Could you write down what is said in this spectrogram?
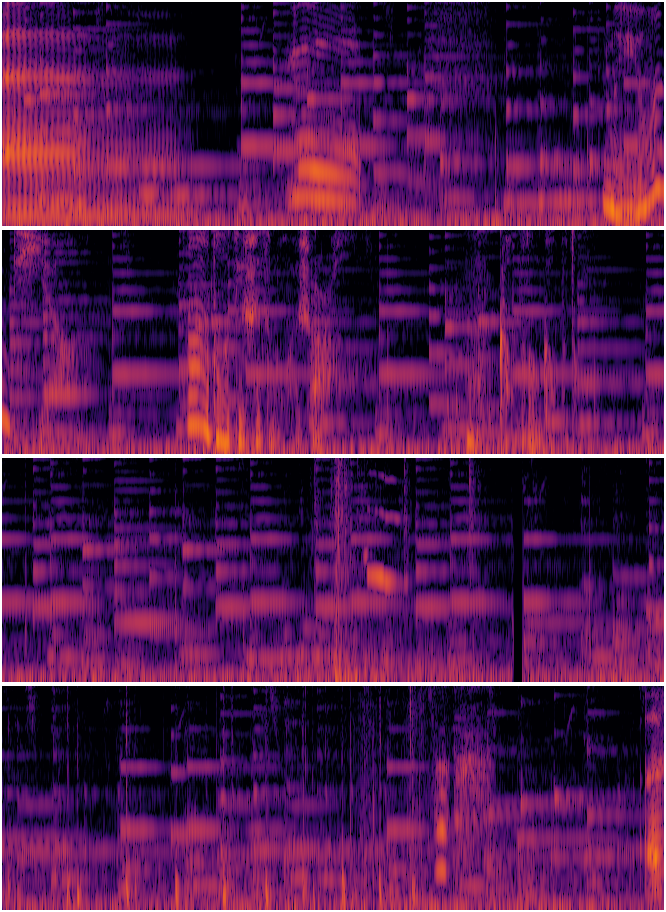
哎，嗯，没问题啊。那到底是怎么回事啊？搞不懂，搞不懂。呃，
